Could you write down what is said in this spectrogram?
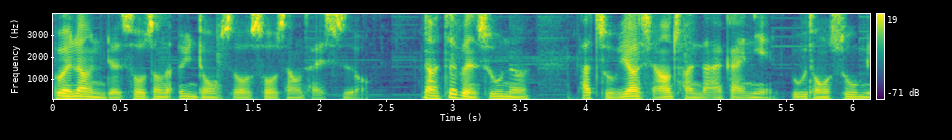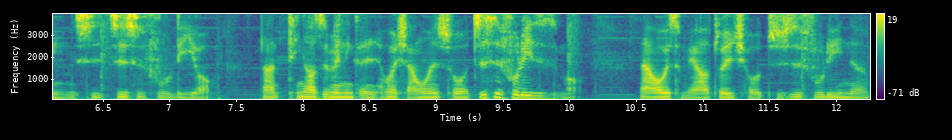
不能让你的受众在运动时候受伤才是哦。那这本书呢，它主要想要传达概念，如同书名是知识复利哦。那听到这边，你可能会想问说，知识复利是什么？那为什么要追求知识复利呢？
